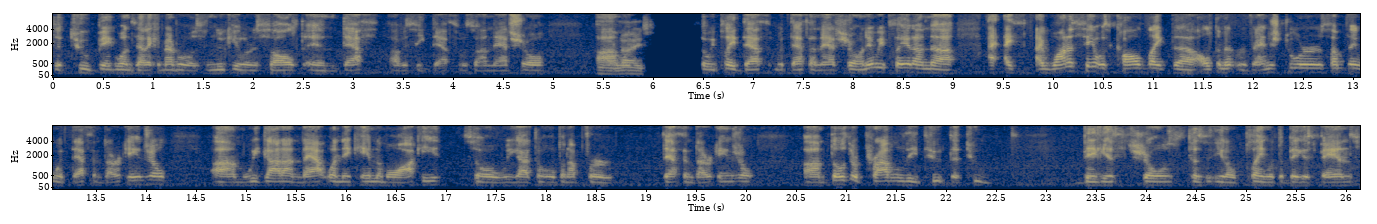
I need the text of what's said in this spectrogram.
the two big ones that i can remember was nuclear assault and death obviously death was on that show oh, um, nice so we played Death with Death on that show, and then we played on. the. I I, I want to say it was called like the Ultimate Revenge Tour or something with Death and Dark Angel. Um, we got on that when they came to Milwaukee, so we got to open up for Death and Dark Angel. Um, those are probably two the two biggest shows because you know playing with the biggest bands.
